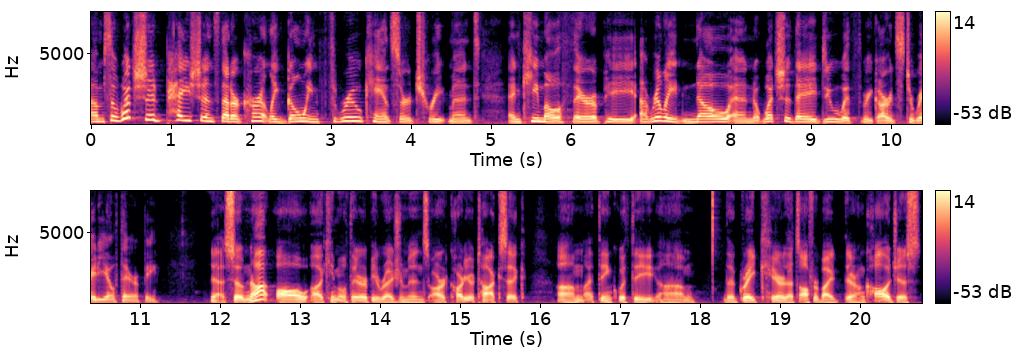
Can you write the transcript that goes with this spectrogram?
Um, so, what should patients that are currently going through cancer treatment and chemotherapy uh, really know, and what should they do with regards to radiotherapy? Yeah, so not all uh, chemotherapy regimens are cardiotoxic. Um, I think with the um, the great care that's offered by their oncologists,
